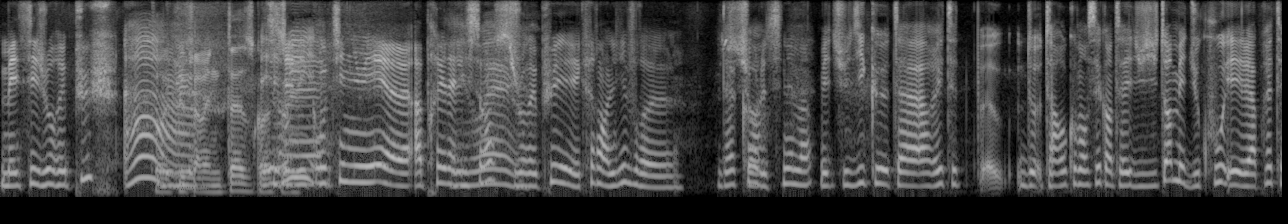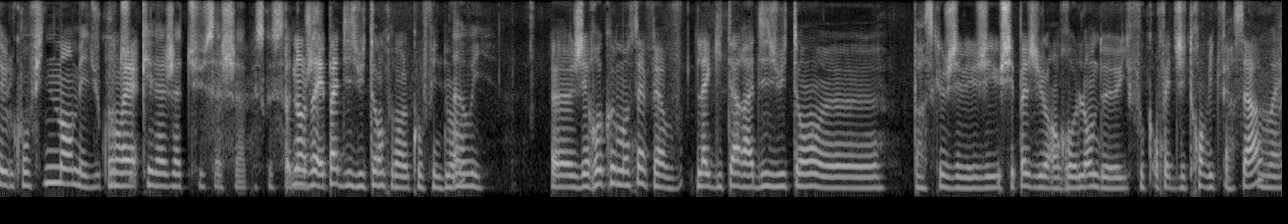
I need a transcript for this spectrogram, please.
mais si j'aurais pu. Ah T'aurais pu faire une thèse quoi. Si j'avais continué euh, après la Et licence, ouais. j'aurais pu écrire un livre euh, sur D'accord. le cinéma. Mais tu dis que t'as arrêté, de, de- t'as recommencé quand t'avais 18 ans, mais du coup, et après t'as eu le confinement, mais du coup, tu- quel âge as-tu, Sacha? Parce que ça. Non, j'avais pas 18 ans pendant le confinement. Ah oui. Euh, j'ai recommencé à faire la guitare à 18 ans euh, parce que j'ai, je sais pas, j'ai eu un Roland de, il faut qu'en fait j'ai trop envie de faire ça. Ouais.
